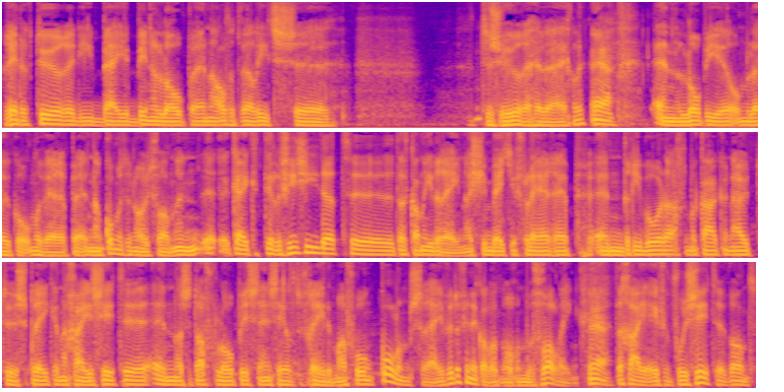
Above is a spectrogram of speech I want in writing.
redacteuren die bij je binnenlopen... en altijd wel iets... Uh, te zeuren hebben eigenlijk. Ja. En lobbyen om leuke onderwerpen. En dan komt het er nooit van. En uh, kijk, televisie, dat, uh, dat kan iedereen. Als je een beetje flair hebt en drie woorden achter elkaar kunt uitspreken... dan ga je zitten en als het afgelopen is, zijn ze heel tevreden. Maar voor een column schrijven, dat vind ik altijd nog een bevalling. Ja. Daar ga je even voor zitten, want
